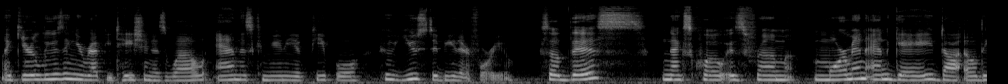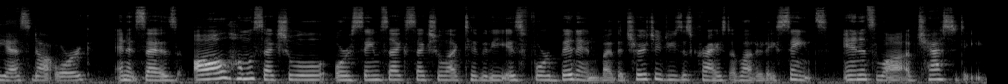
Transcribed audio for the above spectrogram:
like you're losing your reputation as well and this community of people who used to be there for you. So this next quote is from mormonandgay.lds.org and it says all homosexual or same-sex sexual activity is forbidden by the Church of Jesus Christ of Latter-day Saints in its law of chastity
